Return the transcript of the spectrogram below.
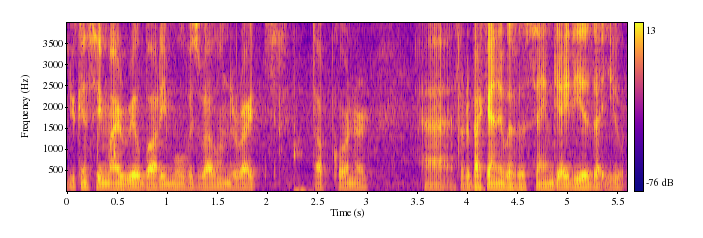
you can see my real body move as well on the right top corner. Uh, for the backhand, it was the same. The idea is that you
